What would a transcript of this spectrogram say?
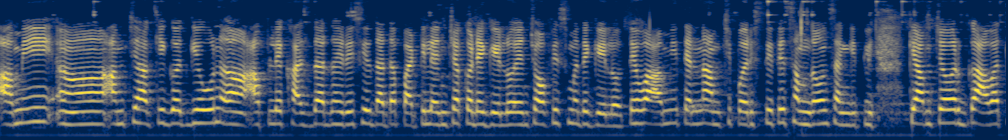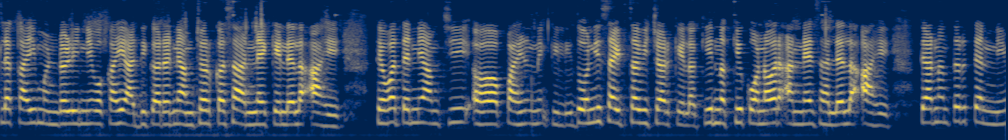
आम्ही आमची हकीकत घेऊन आपले खासदार धैर्यशीर दादा पाटील यांच्याकडे गेलो यांच्या ऑफिसमध्ये गेलो. तेव्हा आम्ही त्यांना आमची परिस्थिती समजावून सांगितली की आमच्यावर गावातल्या काही मंडळींनी व काही अधिकाऱ्यांनी आमच्यावर कसा अन्याय केलेला आहे. तेव्हा त्यांनी आमची पाहणी केली. दोन्ही साईडचा विचार केला की नक्की कोणावर अन्याय झालेला आहे. त्यानंतर त्यांनी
